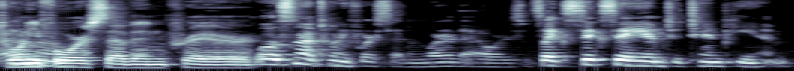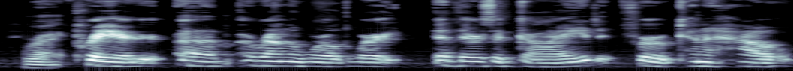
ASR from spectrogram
I don't know. Twenty four seven prayer. Well, it's not twenty four seven. What are the hours? It's like six a.m. to ten p.m. Right. prayer um, around the world where uh, there's a guide for kind of how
